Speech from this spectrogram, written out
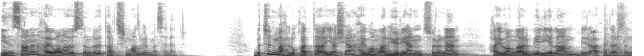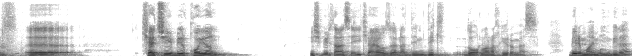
insanın hayvana üstünlüğü tartışılmaz bir meseledir. Bütün mahlukatta yaşayan hayvanlar, yürüyen, sürünen hayvanlar, bir yılan, bir affedersiniz e, keçi, bir koyun hiçbir tanesi iki ayak üzerine dimdik doğrularak yürümez. Bir maymun bile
